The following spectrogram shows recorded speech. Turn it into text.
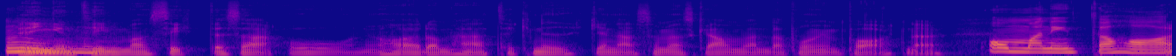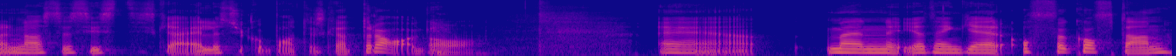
Det är Mm. ingenting man sitter så här, åh, nu har jag de här teknikerna som jag ska använda på min partner. Om man inte har narcissistiska eller psykopatiska drag. Ja. Eh, men jag tänker offerkoftan.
